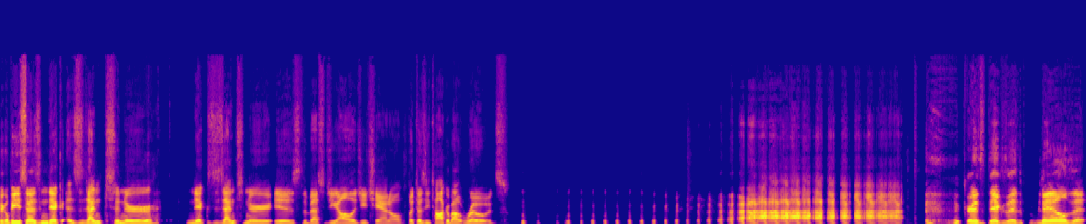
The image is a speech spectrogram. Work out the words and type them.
Pickle P says Nick Zentner. Nick Zentner is the best geology channel, but does he talk about roads? Chris Dixon nails it.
